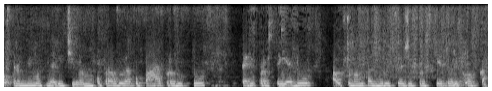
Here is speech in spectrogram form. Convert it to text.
extrémně moc nelíčím. Já mám opravdu jako pár produktů, který prostě jedu a už to mám tak v ruce, že prostě je to rychlovka.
